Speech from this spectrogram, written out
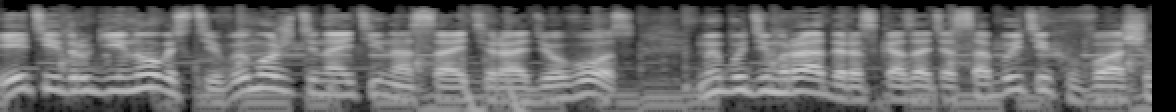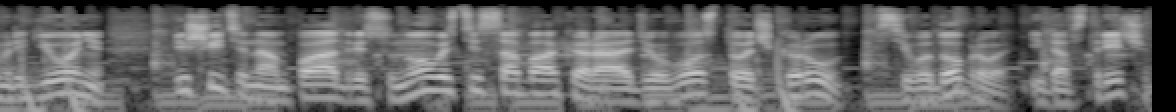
Эти и другие новости вы можете найти на сайте Радио ВОЗ. Мы будем рады рассказать о событиях в вашем регионе. Пишите нам по адресу новости собака ру. Всего доброго и до встречи!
